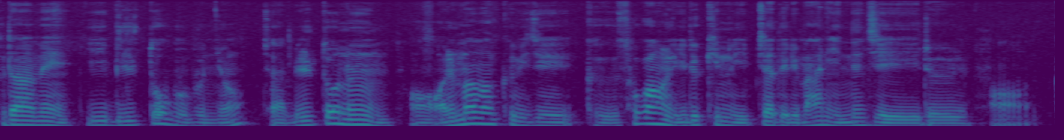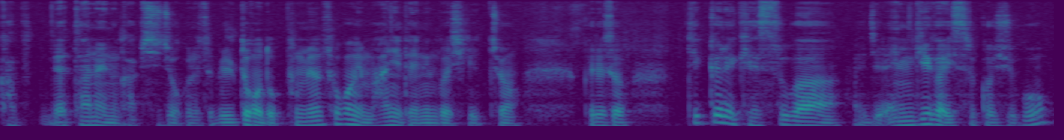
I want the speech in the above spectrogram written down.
그 다음에 이 밀도 부분요. 자, 밀도는 어, 얼마만큼 이제 그 소강을 일으키는 입자들이 많이 있는지를 어, 값, 나타내는 값이죠. 그래서 밀도가 높으면 소강이 많이 되는 것이겠죠. 그래서 티끌의 개수가 이제 n 개가 있을 것이고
